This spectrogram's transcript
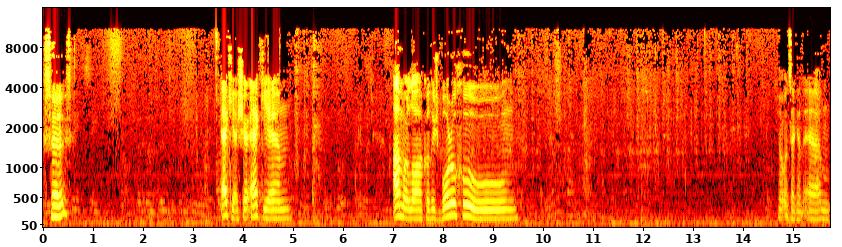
says Ekya Asher Ekya Amar Lo HaKadosh Baruch Hu No, one second. Um,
